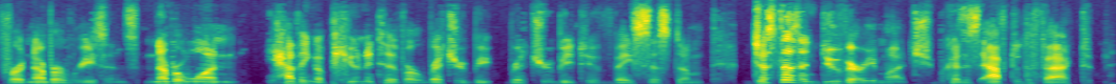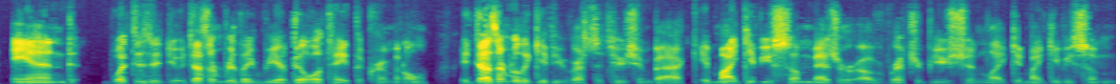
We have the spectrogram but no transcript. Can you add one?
for a number of reasons. Number one, having a punitive or retribu- retributive based system just doesn't do very much because it's after the fact. And what does it do? It doesn't really rehabilitate the criminal. it doesn't really give you restitution back. It might give you some measure of retribution, like it might give you some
